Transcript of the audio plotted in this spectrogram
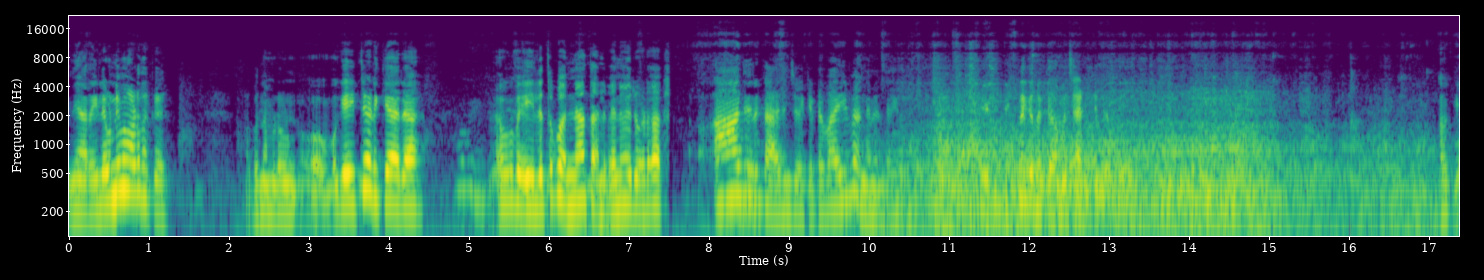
ഇനി അറിയില്ല ഉണ്ണിമ അവിടെ നിൽക്ക് അപ്പം നമ്മുടെ ഗേറ്റ് അടിക്കാരാ വെയിലത്ത് പൊന്നാ തലവേന വരുവാടാ. ആദ്യം ഒരു കാര്യം ചോദിക്കട്ടെ വൈവ് എങ്ങനെ ഉണ്ടായിരുന്നു? നിൽക്ക് നിൽക്കുക അമ്മ ചാടിക്കട്ടെ ഓക്കെ.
